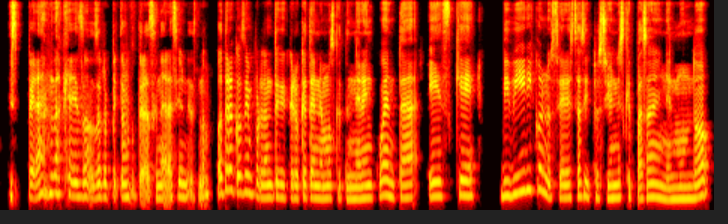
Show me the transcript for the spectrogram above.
esperando a que eso no se repita en futuras generaciones, ¿no? Otra cosa importante que creo que tenemos que tener en cuenta es que vivir y conocer estas situaciones que pasan en el mundo,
